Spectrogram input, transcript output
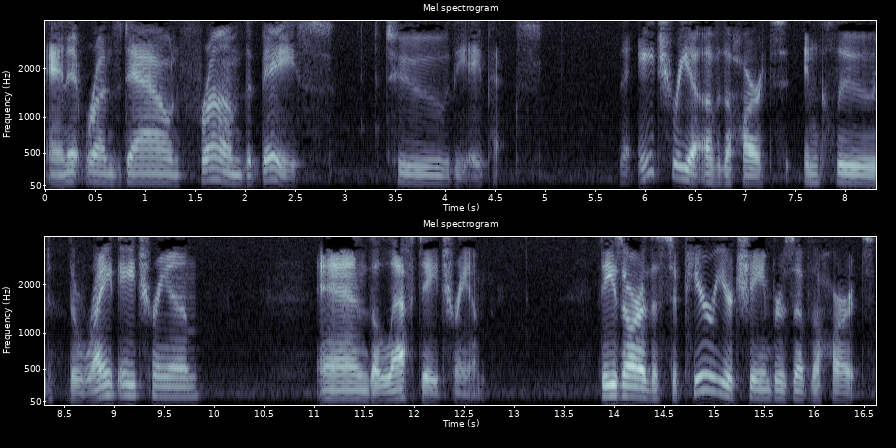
and it runs down from the base to the apex. The atria of the heart include the right atrium and the left atrium. These are the superior chambers of the heart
